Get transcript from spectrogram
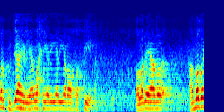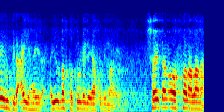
markuu jaahil yahay wax yar yar yaroo basiila oo laga yaabo amaba inuu bidco yahayba ayuu nafta duldhigayaa ku dhimanaya shay dhan oo faralana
